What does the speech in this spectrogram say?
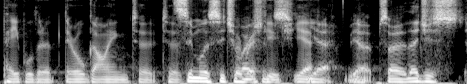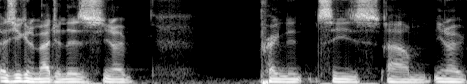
people that are they're all going to to Similar situations, refuge? Yeah, yeah, yeah. So they just, as you can imagine, there's you know pregnancies, um, you know,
